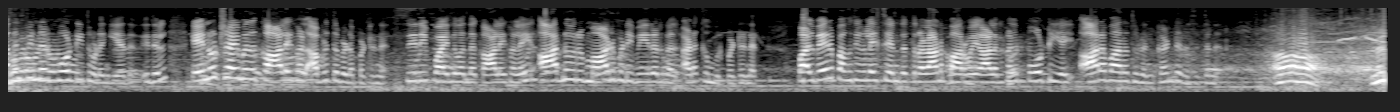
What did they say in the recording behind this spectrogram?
அதன் பின்னர் போட்டி தொடங்கியது. இதில் எண்ணூற்றி ஐம்பது காளைகள் அவிழ்த்து விடப்பட்டன. சீறி பாய்ந்து வந்த காளைகளை ஆறுநூறு மாடுபிடி வீரர்கள் அடக்க முற்பட்டனர். பல்வேறு பகுதிகளைச் சேர்ந்த திரளான பார்வையாளர்கள் போட்டியை ஆரவாரத்துடன் கண்டு ரசித்தனர். ஆ நீ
